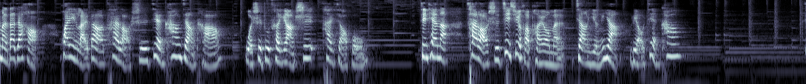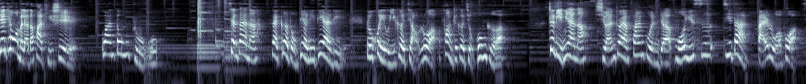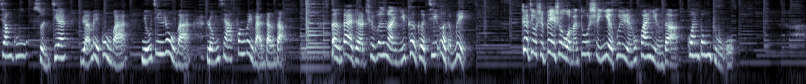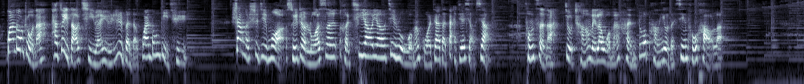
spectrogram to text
友们，大家好，欢迎来到蔡老师健康讲堂，我是注册营养师蔡小红。今天呢，蔡老师继续和朋友们讲营养聊健康。今天我们聊的话题是关东煮。现在呢，在各种便利店里都会有一个角落放着个九宫格。这里面呢，旋转翻滚着魔芋丝、鸡蛋、白萝卜、香菇、笋尖、原味贡丸、牛筋肉丸、龙虾风味丸等等，等待着去温暖一个个饥饿的胃。这就是备受我们都市夜归人欢迎的关东煮。关东煮呢，它最早起源于日本的关东地区。上个世纪末，随着罗森和七幺幺进入我们国家的大街小巷，从此呢就成为了我们很多朋友的心头好了。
